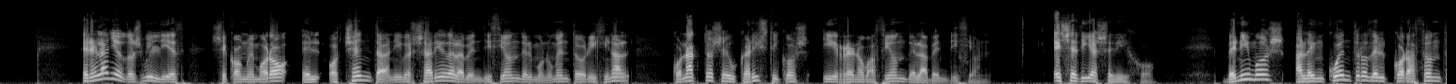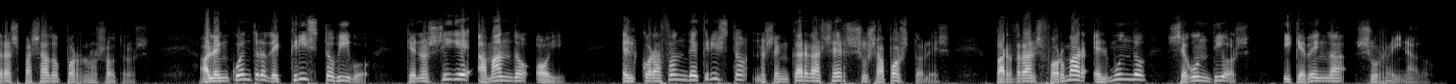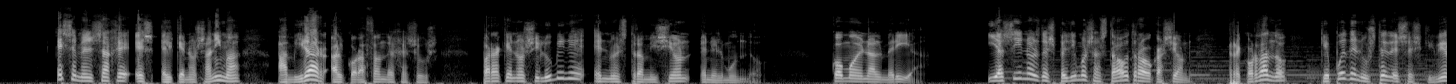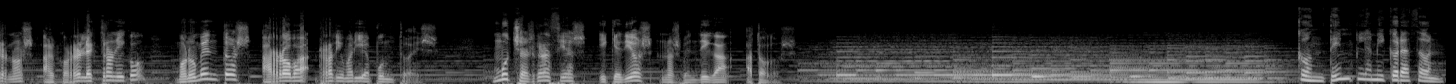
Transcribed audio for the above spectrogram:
En el año 2010 se conmemoró el 80 aniversario de la bendición del monumento original, con actos eucarísticos y renovación de la bendición. Ese día se dijo Venimos al encuentro del corazón traspasado por nosotros, al encuentro de Cristo vivo, que nos sigue amando hoy. El corazón de Cristo nos encarga ser sus apóstoles, para transformar el mundo según Dios y que venga su reinado. Ese mensaje es el que nos anima a mirar al corazón de Jesús, para que nos ilumine en nuestra misión en el mundo, como en Almería. Y así nos despedimos hasta otra ocasión, recordando que pueden ustedes escribirnos al correo electrónico monumentos@radiomaria.es. Muchas gracias y que Dios nos bendiga a todos. Contempla mi corazón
